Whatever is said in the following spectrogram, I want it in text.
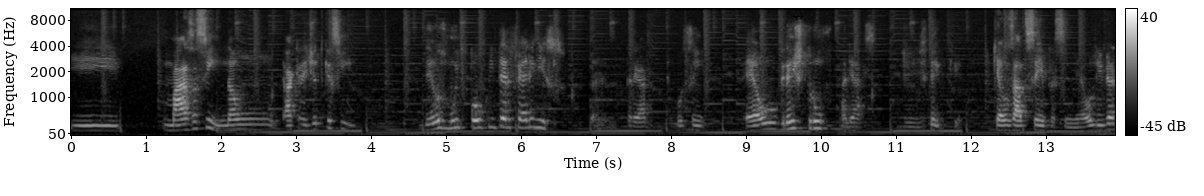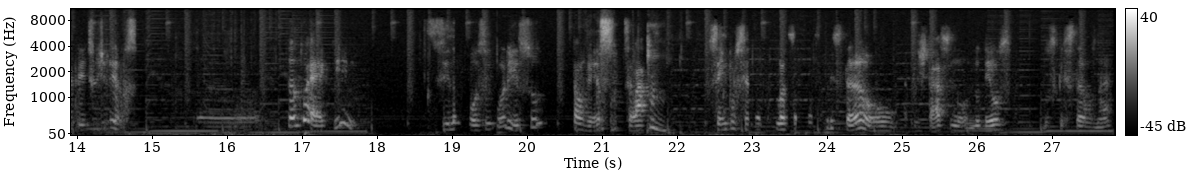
E mas assim, não acredito que assim, Deus muito pouco interfere nisso, tá, tá ligado? Tipo assim, é o grande trunfo, aliás, de, que, é usado sempre assim, é o livre-arbítrio de Deus. Uh, tanto é que se não fosse por isso, talvez, sei lá, 100% da população fosse cristã ou acreditasse no, no Deus dos cristãos, né?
